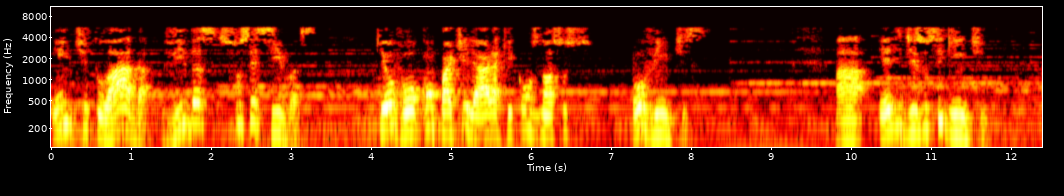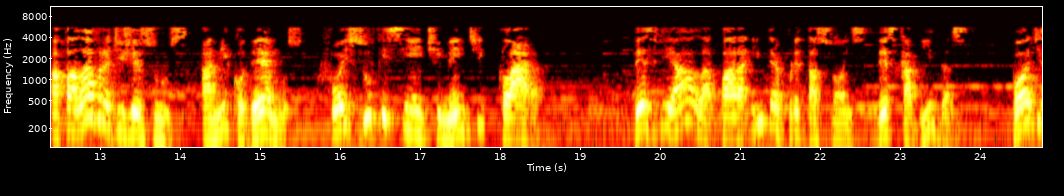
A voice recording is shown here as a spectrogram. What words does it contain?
intitulada Vidas Sucessivas, que eu vou compartilhar aqui com os nossos ouvintes. Ah, ele diz o seguinte: a palavra de Jesus a Nicodemos foi suficientemente clara. Desviá-la para interpretações descabidas pode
